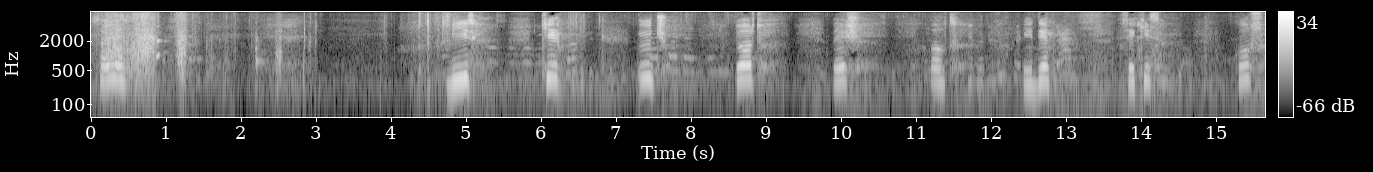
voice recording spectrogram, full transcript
Sayıyorum. Bir, iki, üç, dört, beş, altı, yedi, sekiz, dokuz,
